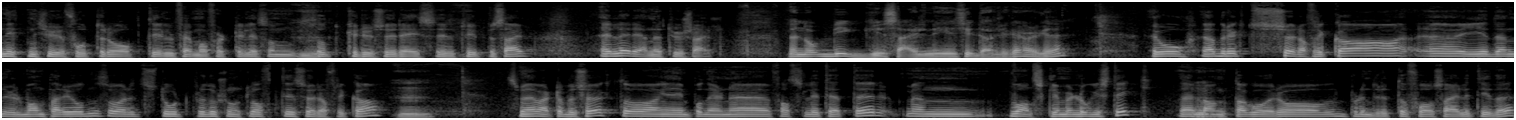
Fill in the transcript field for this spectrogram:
1920-foter og opp til 45, liksom. Så cruiser racer-type seil. Eller rene turseil. Men nå bygger seilene i Syd-Afrika, gjør det ikke det? Jo, jeg har brukt Sør-Afrika. eh, I den Ullmann-perioden så var det et stort produksjonsloft i Sør-Afrika. Som jeg har vært og besøkt, og imponerende fasiliteter. Men vanskelig med logistikk. Det er langt av gårde og plundrete å få seil i tide.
